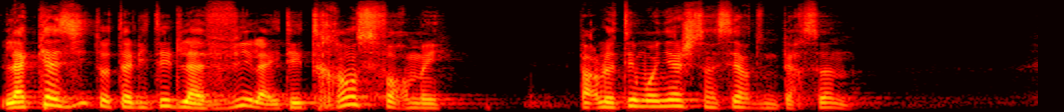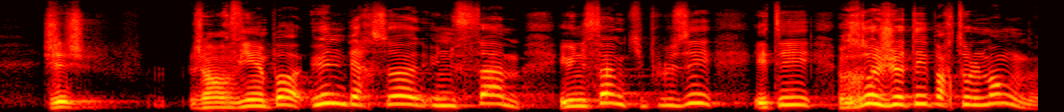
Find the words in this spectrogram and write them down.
La quasi-totalité de la ville a été transformée par le témoignage sincère d'une personne. J'en reviens pas. Une personne, une femme, et une femme qui plus est, était rejetée par tout le monde.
